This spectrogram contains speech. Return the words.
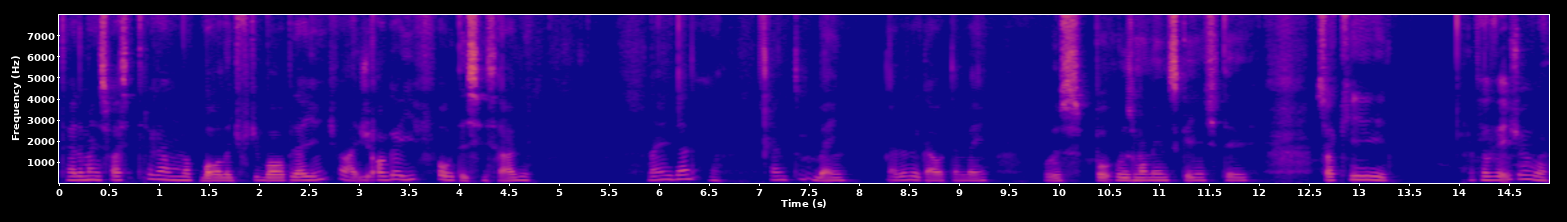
Então era mais fácil entregar uma bola de futebol pra gente falar, joga aí, foda-se, sabe? Mas era, era tudo bem. Era legal também. Os, os momentos que a gente teve. Só que eu vejo,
